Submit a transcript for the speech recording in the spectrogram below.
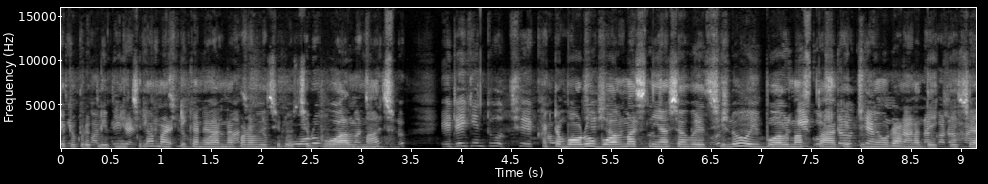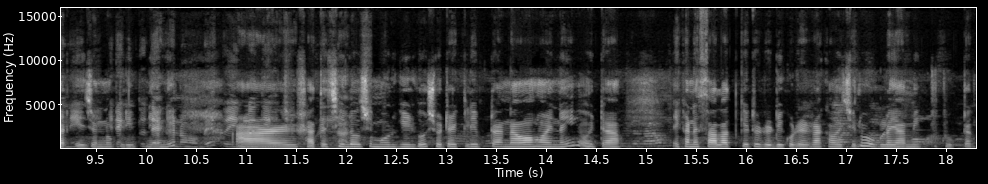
ছোট করে ক্লিপ নিচ্ছিলাম আর এখানে রান্না করা হয়েছিল হচ্ছে বোয়াল মাছ এটাই কিন্তু হচ্ছে একটা বড় বোয়াল বোয়াল মাছ নিয়ে আসা হয়েছিল, ওই বোয়াল মাছ মুরগির তো আগের দিনেও রান্না দেখিয়েছি আর এই জন্য ক্লিপ বাদে আর সাথে ছিল। হচ্ছে মুরগির গোশ, ওটার ক্লিপটা নেওয়া হয় নাই, ওইটা এখানে সালাদ কেটে রেডি করে রাখা হয়েছিল, ওগুলাই আমি একটু টুকটাক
